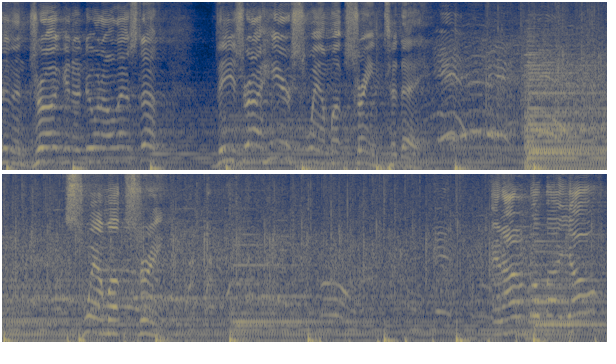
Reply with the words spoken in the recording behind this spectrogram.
And and drugging and doing all that stuff, these right here swam upstream today. Swam upstream. And I don't know about y'all.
